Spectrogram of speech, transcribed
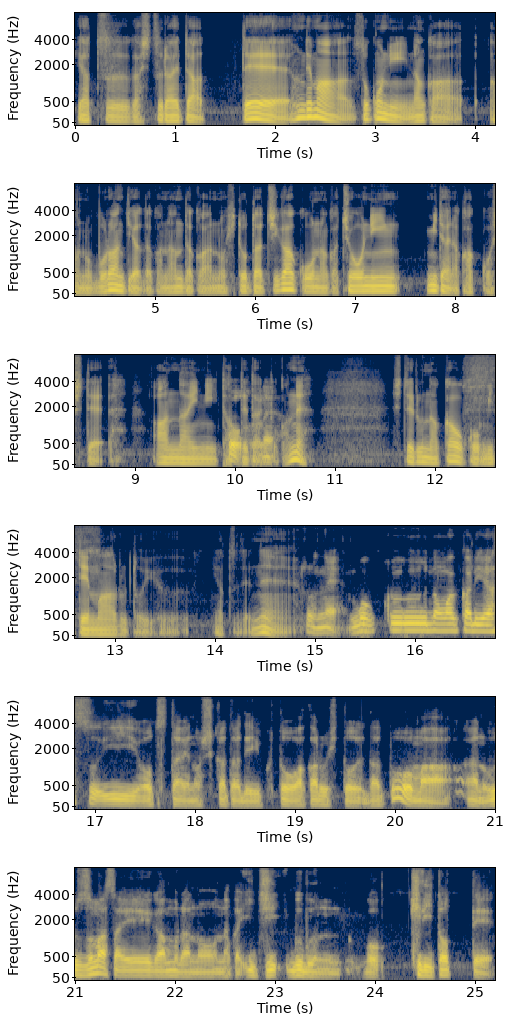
やつがしつらえてあって、で、まあ、そこになんか、あの、ボランティアだかなんだかの人たちが、こう、なんか町人みたいな格好して、案内に立ってたりとかね、してる中をこう見て回るというやつでね。そうね。僕の分かりやすいお伝えの仕方でいくと分かる人だと、まあ、あの、渦政映画村のなんか一部分を切り取って、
